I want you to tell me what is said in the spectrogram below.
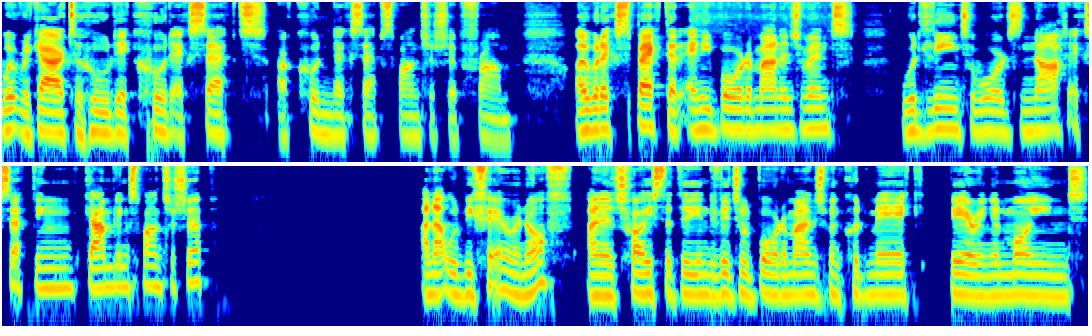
with regard to who they could accept or couldn't accept sponsorship from. I would expect that any board of management would lean towards not accepting gambling sponsorship. And that would be fair enough, and a choice that the individual board of management could make, bearing in mind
